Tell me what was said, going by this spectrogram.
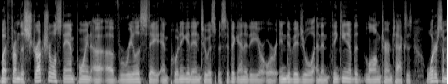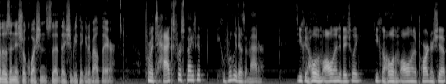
But from the structural standpoint of, of real estate and putting it into a specific entity or, or individual, and then thinking of the long term taxes, what are some of those initial questions that they should be thinking about there? From a tax perspective, it really doesn't matter. You can hold them all individually. You can hold them all in a partnership.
